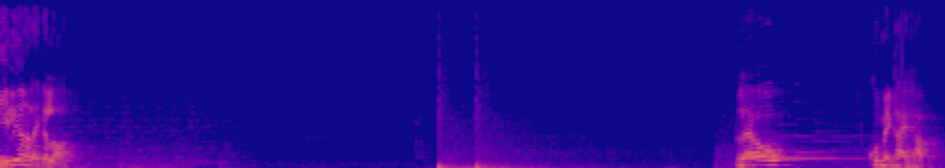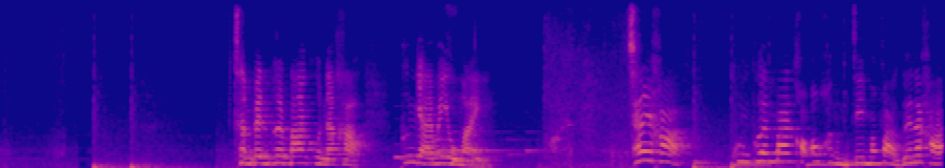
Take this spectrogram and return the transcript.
มีเรื่องอะไรกันเหรอ แล้วคุณเป็นใครครับ พื่อนบ้านคุณนะคะเพิ่งย้ายมาอยู่ใหม่ ใช่ค่ะ คุณเพื่อนบ้านเขาเอาขนมจีนมาฝากด้วยนะคะ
